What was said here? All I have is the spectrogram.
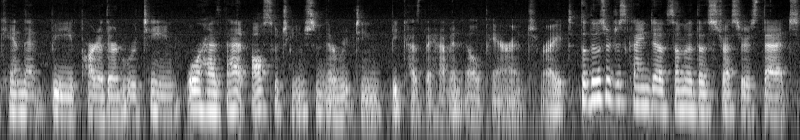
can that be part of their routine, or has that also changed in their routine because they have an ill parent, right? So, those are just kind of some of those stressors that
